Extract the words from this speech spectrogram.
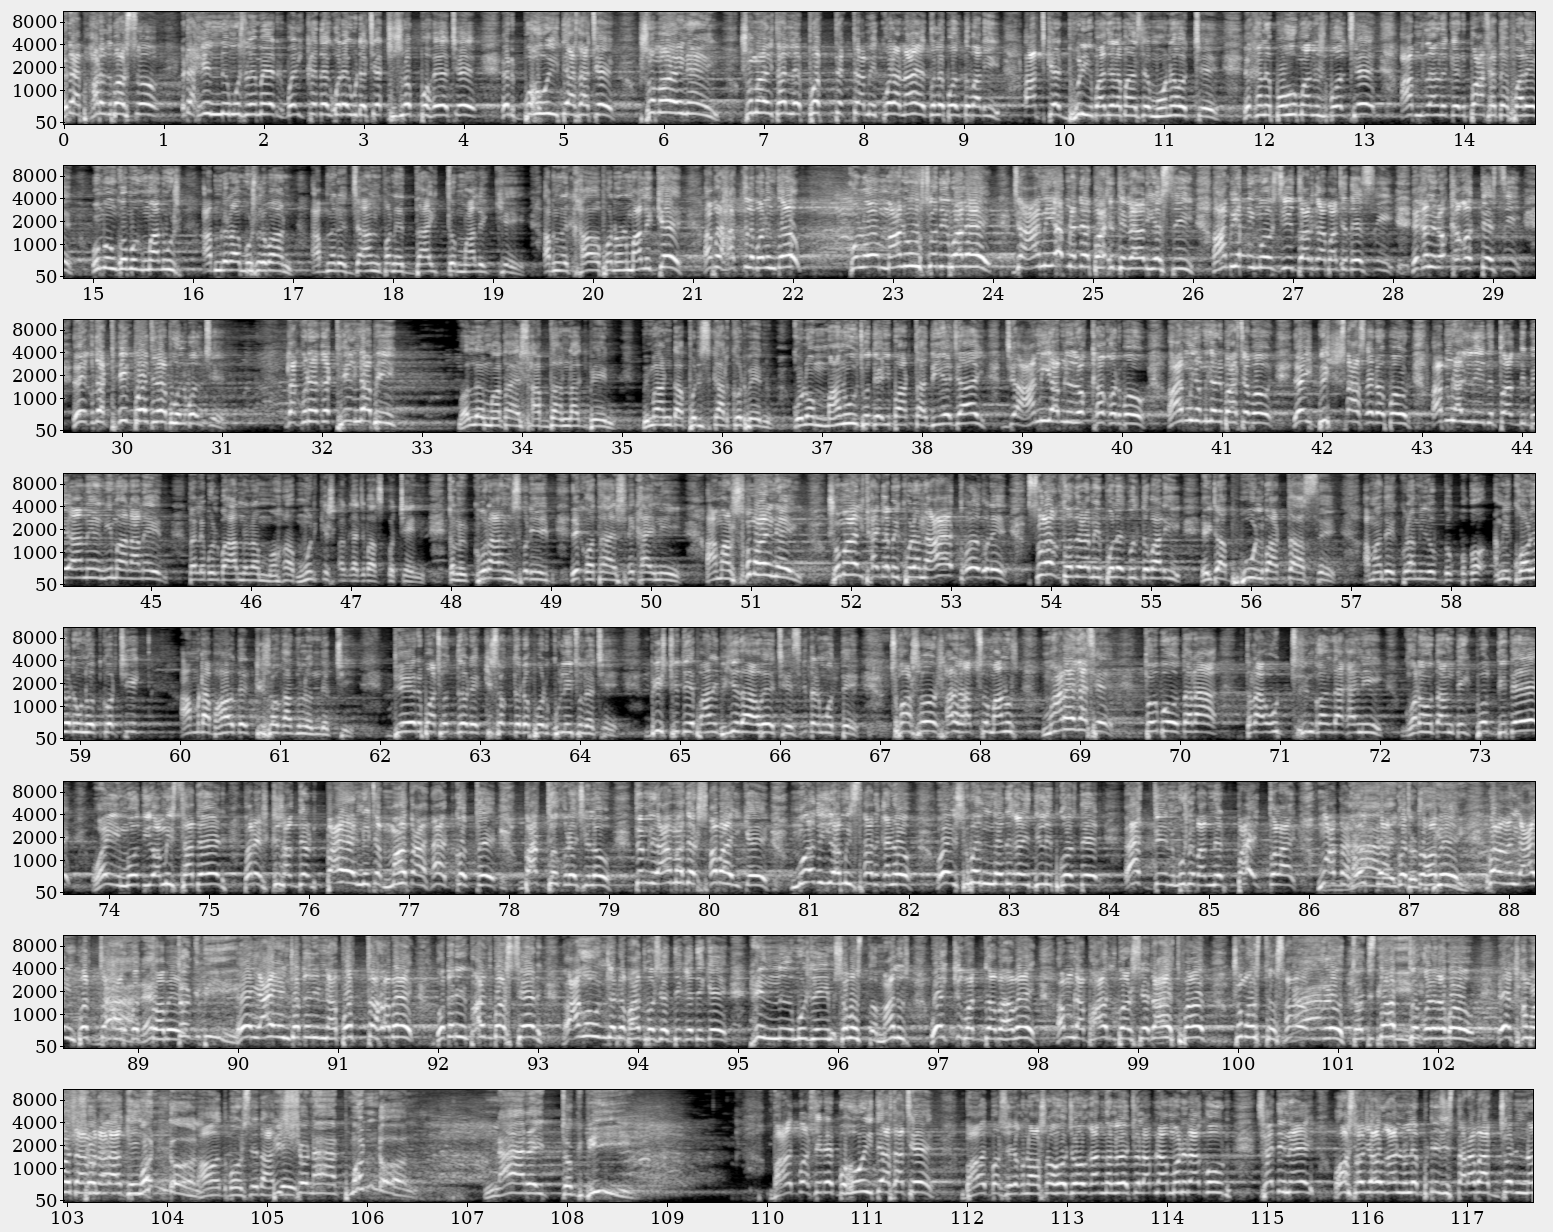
এটা ভারতবর্ষ, এটা হিন্দু মুসলিমের ঐক্যতে গড়ে উঠেছে, সুসভ্য হয়েছে, এর বহু ইতিহাস আছে। সময় নেই, সময় থাকলে প্রত্যেকটা আমি কোরআ নায় তুলে বলতে পারি। আজকে ঢুড়ি বাজার মানুষে মনে হচ্ছে, এখানে বহু মানুষ বলছে, আপনাদেরকে বাঁচাতে পারে অমুক অমুক মানুষ, আপনারা মুসলমান, আপনাদের জান পানের দায়িত্ব মালিককে, আপনাদের খাওয়া পানোর মালিককে, আপনার হাত তুলে বলেন তো। কোনো মানুষ যদি বলে যে, আমি আপনাদের থেকে দাঁড়িয়ে এসেছি, আমি এই মসজিদ দরগা বাঁচাতে এসেছি, এখানে রক্ষা করতে এসেছি, এই কথা ঠিক বলছে না, ভুল বলছে। না কোনো একটা ঠিক না ঠিক। বললে, মাথায় সাবধান রাখবেন, বিমানটা পরিষ্কার করবেন। কোনো মানুষ যদি এই বার্তা দিয়ে যায় যে আমি আপনি রক্ষা করব, আমি আপনাদের বাঁচাবো, এই বিশ্বাসের ওপর আপনারা যদি তক দিবে আনেন, ইমান আনেন, তাহলে বলব আপনারা মহা মূর্খের সরকার বাস করছেন। কারণ কোরআন শরীফ এ কথা শেখায়নি। আমার সময় নেই। সময় থাকলে আমি কোরআন আয়াত ধরে ধরে শ্লোক ধরে আমি বলে বলতে পারি। এইটা ভুল বার্তা আসছে। আমাদের কোরআন আমি করজোর অনুরোধ করছি। আমরা ভারতের কৃষক আন্দোলন দেখছি। দেড় বছর ধরে কৃষকদের ওপর গুলি চলেছে। বৃষ্টিতে পানি ভিজে দেওয়া হয়েছে শীতের মধ্যে। ছশো সাড়ে সাতশো মানুষ মারা গেছে। তবুও তারা তারা উচ্ছৃঙ্খল দেখায়নি। গণতান্ত্রিক পদ্ধতিতে ওই মোদী অমিত শাহদের তারা কৃষকদের পায়ের নিচে মাথা হ্যাট করতে বাধ্য করেছিল। তেমনি আমাদের সবাইকে মোদী অমিত শাহ কেন ওই শুভেন্দু অধিকারী দিলীপ ঘোষদের একদিন মুসলমানদের পায়ের তলায় মাথা নারে করতে হবে এবং এই আইন প্রত্যাহার করতে হবে। এই আইন যতদিন না পড়তে হবে ততদিন ভারতবর্ষের আগুন যেন ভারতবর্ষের দিকে দিকে হিন্দু মুসলিম সমস্ত মানুষ ঐক্যবদ্ধভাবে আমরা ভারতবর্ষের রাজপথ সমস্ত। স্তব্ধ করে দেবো এ ক্ষমতা আমরা রাখি। ভারতবর্ষের বিশ্বনাথ মণ্ডল নারী তকবীর ভারতবর্ষের বহু ইতিহাস আছে। ভারতবর্ষে যখন অসহযোগ আন্দোলন হয়েছিল আপনার মনে রাখুন, সেদিনে অসহযোগ আন্দোলনে ব্রিটিশ তারাবার জন্য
